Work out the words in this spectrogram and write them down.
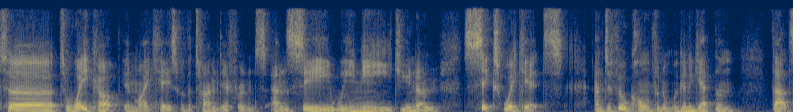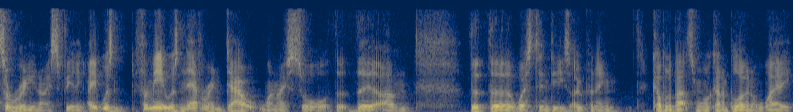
to to wake up in my case with the time difference and see we need you know six wickets and to feel confident we're going to get them. That's a really nice feeling. It was for me. It was never in doubt when I saw that the um that the West Indies opening couple of batsmen were kind of blown away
